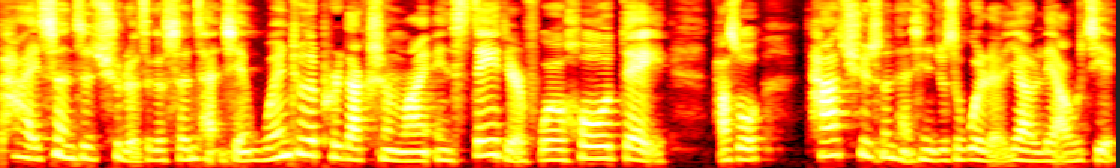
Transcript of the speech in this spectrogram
他还甚至去了这个生产线，went to the production line and stayed there for a whole day。他说他去生产线就是为了要了解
